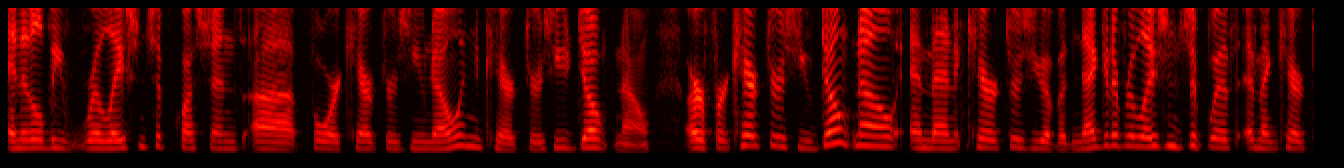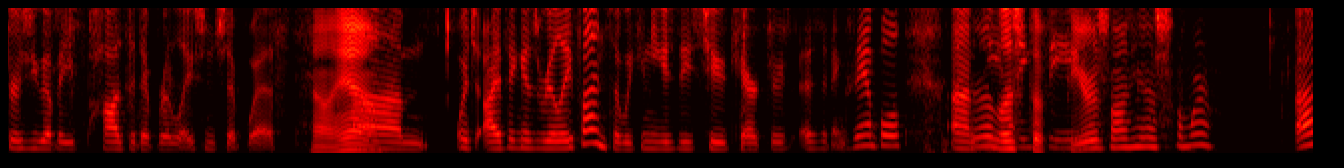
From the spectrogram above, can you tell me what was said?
and it'll be relationship questions uh, for characters you know and characters you don't know, or for characters you don't know, and then characters you have a negative relationship with, and then characters you have a positive relationship with Hell yeah. um, which I think is really fun. So we can use these two characters as an example. Um, Is there a list of fears on here somewhere? Uh,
